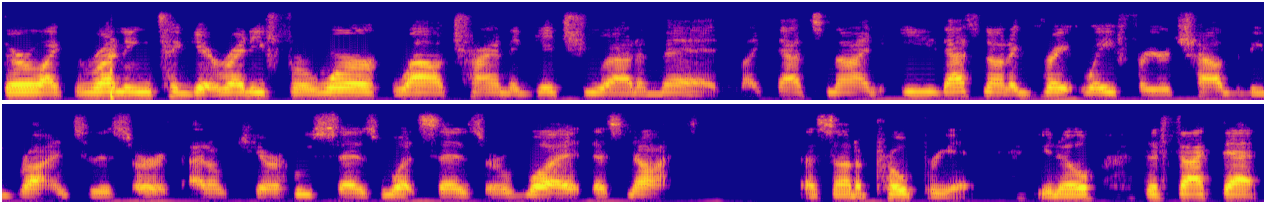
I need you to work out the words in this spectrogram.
they're like running to get ready for work while trying to get you out of bed. Like that's not e- that's not a great way for your child to be brought into this earth. I don't care who says what says or what. That's not. That's not appropriate. You know, the fact that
